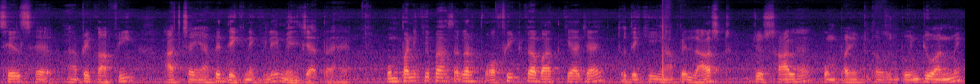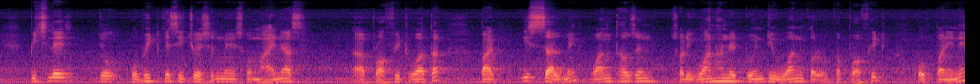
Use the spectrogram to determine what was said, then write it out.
सेल्स है, यहाँ पे काफ़ी अच्छा यहाँ पे देखने के लिए मिल जाता है। कंपनी के पास अगर प्रॉफिट का बात किया जाए तो देखिए यहाँ पे लास्ट जो साल है कंपनी 2021 में, पिछले जो कोविड के सिचुएशन में इसको माइनस प्रॉफिट हुआ था बट इस साल में 1000 सॉरी 121 करोड़ का प्रॉफिट कंपनी ने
